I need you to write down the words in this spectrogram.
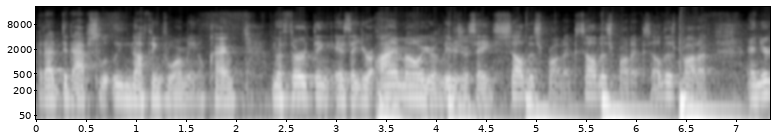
that I did absolutely nothing for me, okay? And the third thing is that your IMO, your leaders are say, sell this product, sell this product, sell this product. And you're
